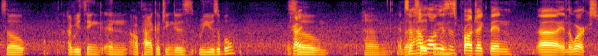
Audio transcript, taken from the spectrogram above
So everything in our packaging is reusable. Okay. So, um, And so, how it. I long mean- has this project been uh, in the works?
